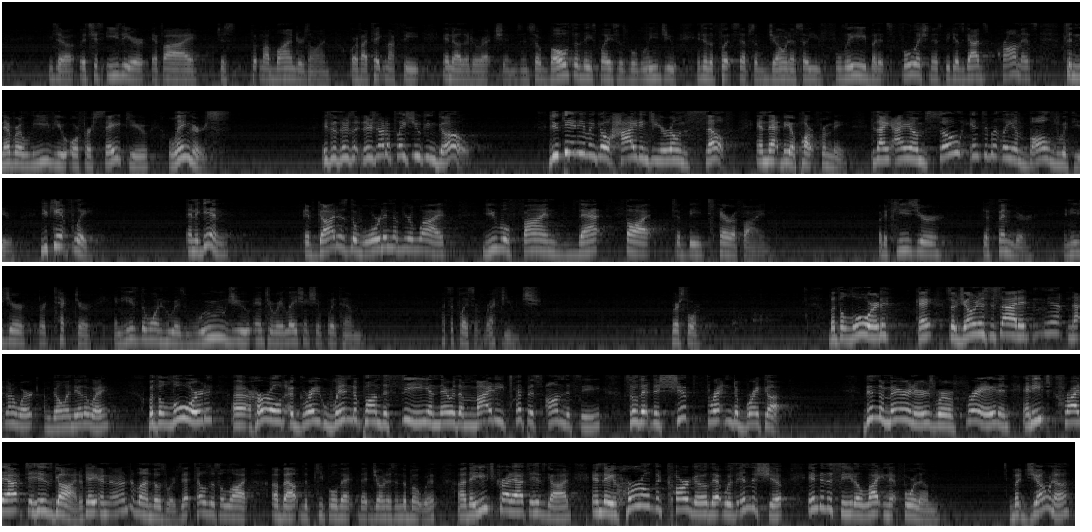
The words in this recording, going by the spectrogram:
You say, oh, it's just easier if I just put my blinders on or if I take my feet in other directions. And so both of these places will lead you into the footsteps of Jonah. So you flee, but it's foolishness because God's promise to never leave you or forsake you lingers. He says there's, a, there's not a place you can go. You can't even go hide into your own self and that be apart from me. Because I, I am so intimately involved with you, you can't flee. And again, if God is the warden of your life, you will find that thought to be terrifying. But if He's your defender, and He's your protector, and He's the one who has wooed you into relationship with Him, that's a place of refuge. Verse 4. But the Lord, okay, so Jonah's decided, yeah, not going to work. I'm going the other way. But the Lord uh, hurled a great wind upon the sea, and there was a mighty tempest on the sea, so that the ship threatened to break up. Then the mariners were afraid, and, and each cried out to his God. Okay, and underline those words. That tells us a lot about the people that, that Jonah's in the boat with. Uh, they each cried out to his God, and they hurled the cargo that was in the ship into the sea to lighten it for them. But Jonah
